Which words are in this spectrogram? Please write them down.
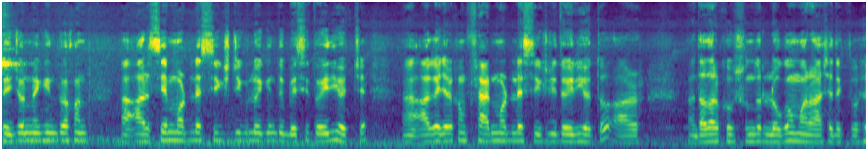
সেই জন্য কিন্তু এখন আর সেম মডেলের সিক্স ডিগুলোই কিন্তু বেশি তৈরি হচ্ছে। আগে যেরকম ফ্ল্যাট মডেলের সিক্স ডি তৈরি হতো, আর দাদার খুব সুন্দর লোগো মারা আছে, দেখতে পাচ্ছ,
